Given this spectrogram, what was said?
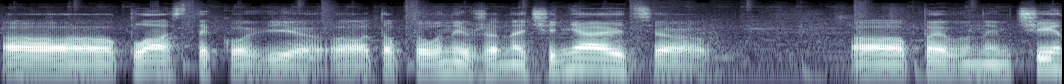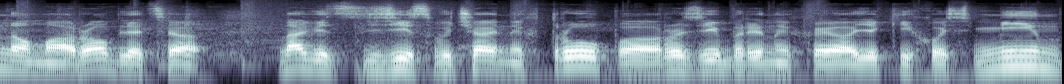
о, пластикові, о, тобто вони вже начиняються о, певним чином, е, робляться. Навіть зі звичайних труб, е, розібраних е, якихось мін, е,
